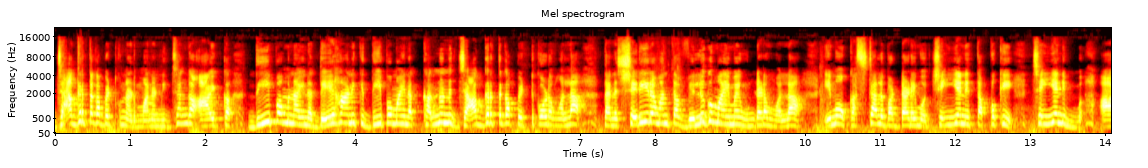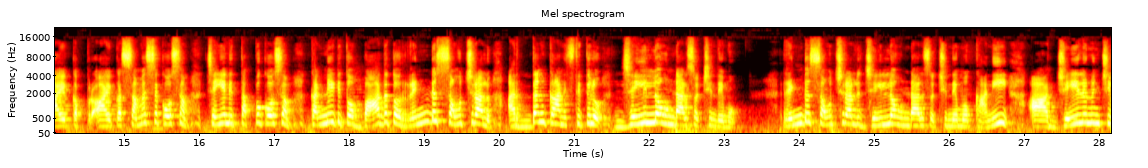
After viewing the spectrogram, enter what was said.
జాగ్రత్తగా పెట్టుకున్నాడు. మన నిజంగా ఆ యొక్క దీపమునైన దేహానికి దీపమైన కన్నుని జాగ్రత్తగా పెట్టుకోవడం వల్ల తన శరీరం అంతా వెలుగుమయమై ఉండడం వల్ల ఏమో కష్టాలు పడ్డాడేమో. చెయ్యని తప్పుకి చెయ్యని ఆ యొక్క ఆ యొక్క సమస్య కోసం చెయ్యని తప్పు కోసం కన్నీటితో బాధతో రెండు సంవత్సరాలు అర్థం కాని స్థితిలో జైల్లో ఉండాల్సి వచ్చిందేమో రెండు సంవత్సరాలు జైల్లో ఉండాల్సి వచ్చిందేమో కానీ ఆ జైలు నుంచి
